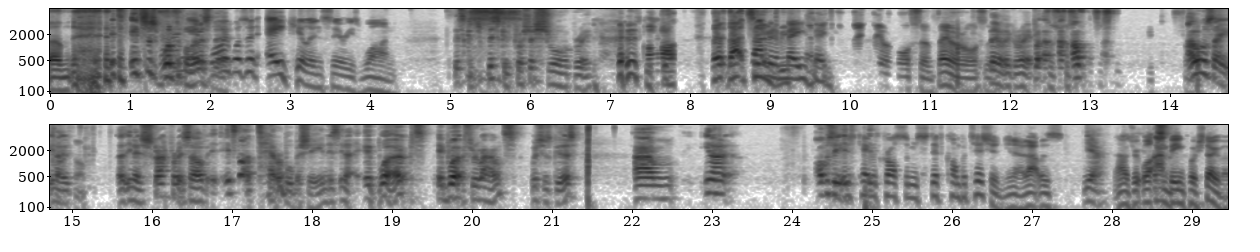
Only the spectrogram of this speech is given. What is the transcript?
Um, It's it's just wonderful, though, isn't Why it? wasn't A kill in Series 1? This could this could crush a strawberry. That'd oh, that, that team, have been to be- amazing. They were awesome. They were awesome. They were great, but Just- I, just- I, I will say, you know, uh, you know, Scrapper itself, it, it's not a terrible machine. It's you know, it worked. It worked throughout, which is good. Um, you know, obviously, It it, just came it- across some stiff competition. You know, that was yeah, that was well, A s- and being pushed over.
